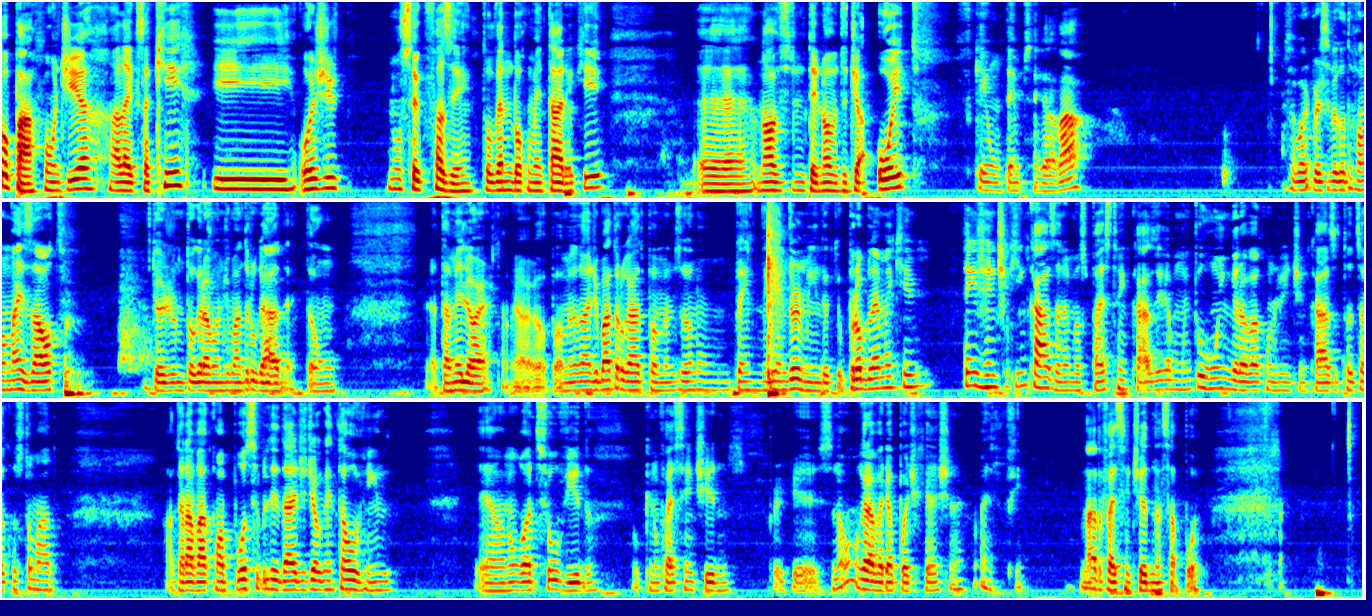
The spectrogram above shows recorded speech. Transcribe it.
Opa, bom dia, Alex aqui. E hoje não sei o que fazer. Tô vendo um documentário aqui. É, 9h39 do dia 8. Fiquei um tempo sem gravar. Você pode perceber que eu tô falando mais alto. Que hoje eu não tô gravando de madrugada. Então já tá melhor. Tá melhor. Pelo menos não é de madrugada. Pelo menos eu não tenho ninguém dormindo aqui. O problema é que tem gente aqui em casa, né? Meus pais estão em casa e é muito ruim gravar com gente em casa. tô desacostumado a gravar com a possibilidade de alguém estar tá ouvindo. É, eu não gosto de ser ouvido, o que não faz sentido. Porque senão eu não gravaria podcast, né? Mas enfim, nada faz sentido nessa porra.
